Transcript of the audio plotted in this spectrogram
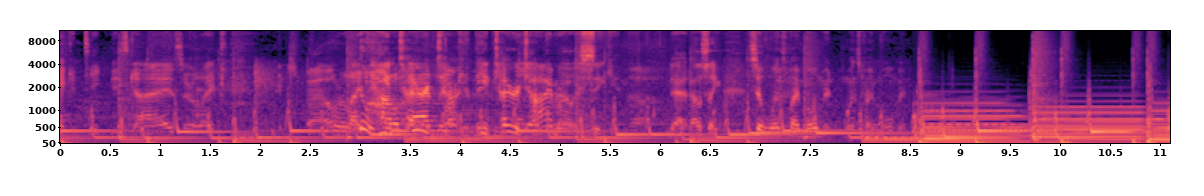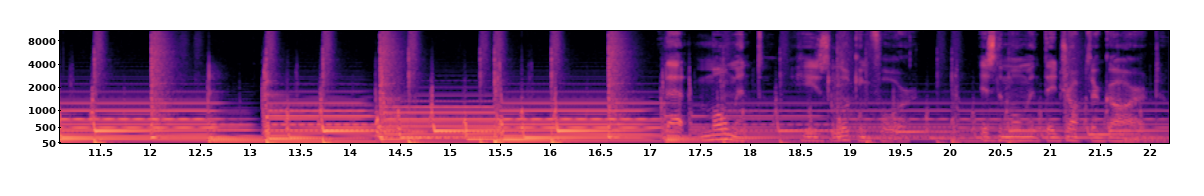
I can take these guys or like or like No, how the entire badly time, the entire time I was thinking that. I was like, so when's my moment? When's my moment? That moment he's looking for is the moment they drop their guard or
